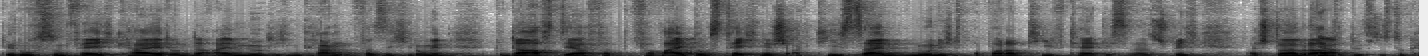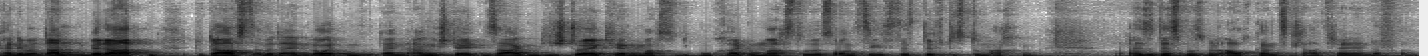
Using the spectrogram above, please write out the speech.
Berufsunfähigkeit und allen möglichen Krankenversicherungen, du darfst ja ver verwaltungstechnisch aktiv sein, nur nicht operativ tätig sein. Also sprich, als Steuerberater ja. dürftest du keine Mandanten beraten, du darfst aber deinen Leuten, deinen Angestellten sagen, die Steuererklärung machst du, die Buchhaltung machst du oder sonstiges, das dürftest du machen. Also das muss man auch ganz klar trennen davon.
